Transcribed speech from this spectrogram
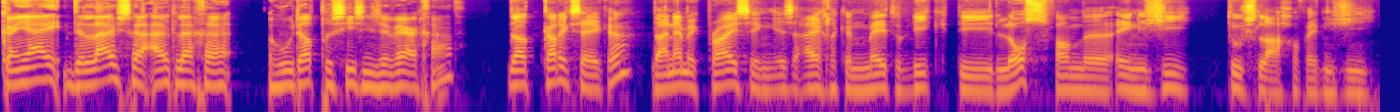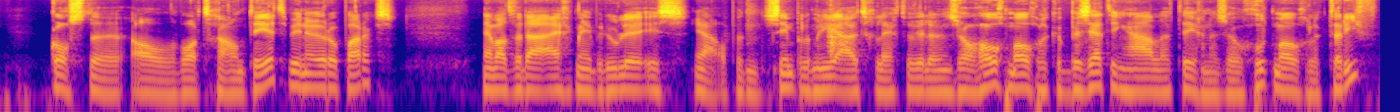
Kan jij de luisteraar uitleggen hoe dat precies in zijn werk gaat? Dat kan ik zeker. Dynamic pricing is eigenlijk een methodiek die los van de energietoeslag of energiekosten al wordt gehanteerd binnen Europarks. En wat we daar eigenlijk mee bedoelen is ja, op een simpele manier uitgelegd. We willen een zo hoog mogelijke bezetting halen tegen een zo goed mogelijk tarief.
